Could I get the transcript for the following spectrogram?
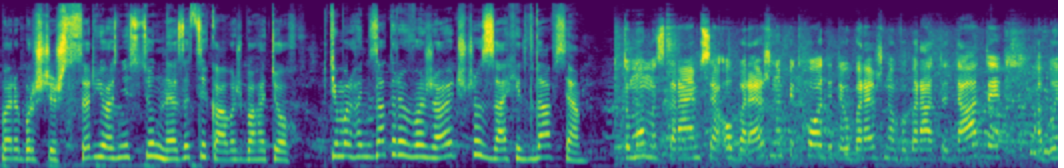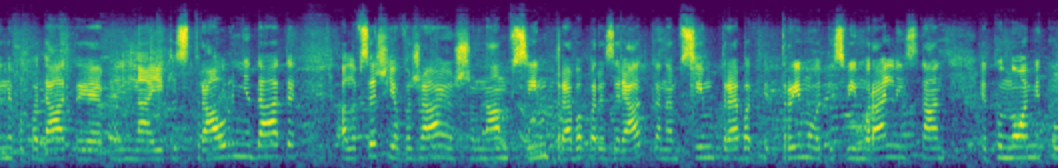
Переборщиш з серйозністю, не зацікавиш багатьох. Втім, організатори вважають, що захід вдався. Тому ми стараємося обережно підходити, обережно вибирати дати, аби не попадати на якісь траурні дати. Але все ж я вважаю, що нам всім треба перезарядка, нам всім треба підтримувати свій моральний стан, економіку.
